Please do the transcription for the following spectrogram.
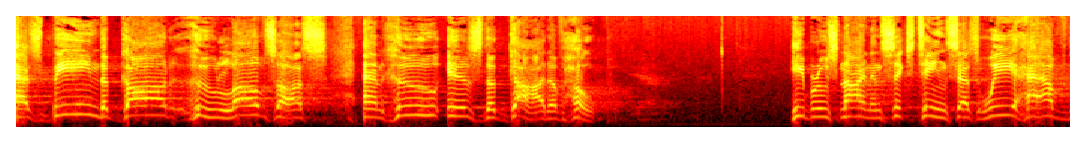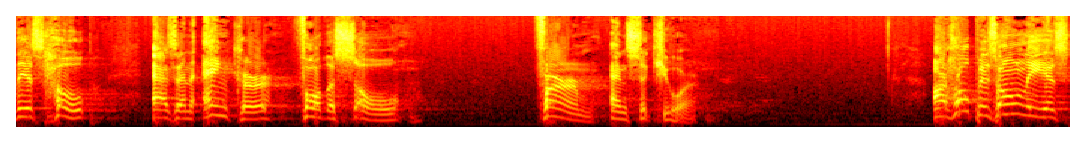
as being the God who loves us and who is the God of hope. Hebrews 9 and 16 says, We have this hope as an anchor for the soul, firm and secure. Our hope is only as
